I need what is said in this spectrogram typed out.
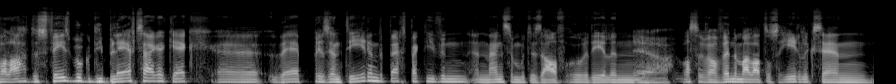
Voilà, dus Facebook die blijft zeggen, kijk, eh, wij presenteren de perspectieven en mensen moeten zelf oordelen Ja. wat ze ervan vinden. Maar laat ons eerlijk zijn,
